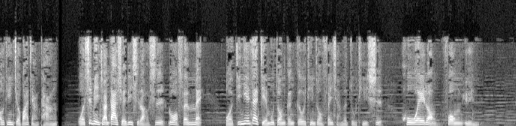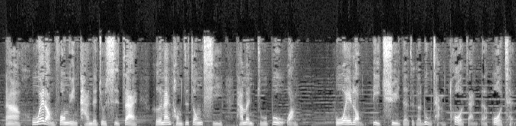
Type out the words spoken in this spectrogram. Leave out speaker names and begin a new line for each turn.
收听九八讲堂，我是铭传大学历史老师骆芬美。我今天在节目中跟各位听众分享的主题是胡威陇风云。那胡威陇风云谈的就是在河南统治中期，他们逐步往胡威陇地区的这个陆场拓展的过程。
